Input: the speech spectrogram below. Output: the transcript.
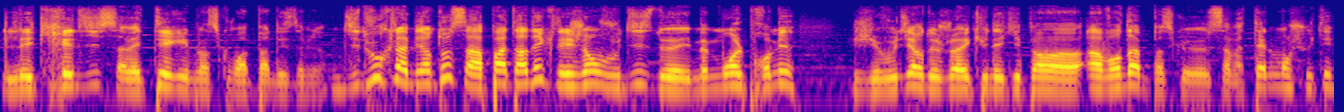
les crédits, ça va être terrible hein, ce qu'on va perdre, les amis. Dites-vous que là, bientôt, ça va pas tarder que les gens vous disent, de, et même moi le premier, je vais vous dire de jouer avec une équipe invendable parce que ça va tellement chuter.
